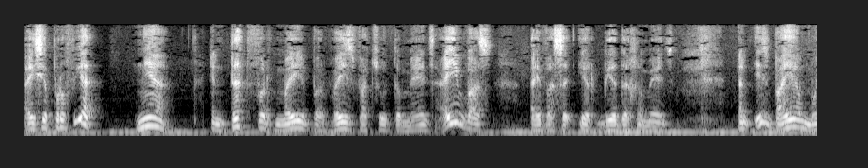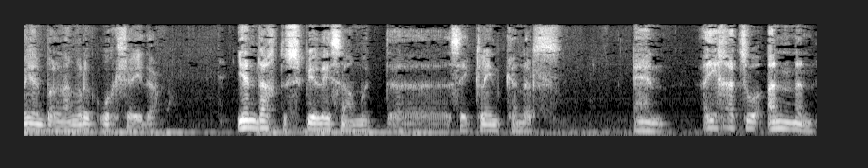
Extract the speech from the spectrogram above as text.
Hy is 'n profeet. Nee, en dit vir my bewys wat so 'n mens hy was. Hy was 'n eerbiedige mens. En is baie mooi en belangrik ook Shaida. Eendag toe speel hy saam met uh, sy klein kinders. En hy gaan so aan en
